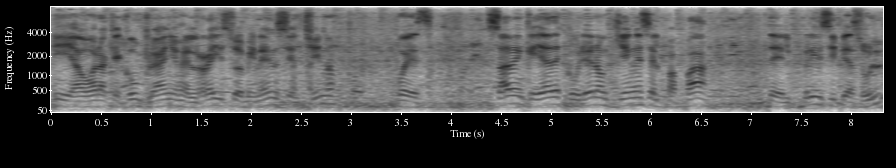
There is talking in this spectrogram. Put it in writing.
y ahora que cumple años el Rey, su eminencia, el chino, pues saben que ya descubrieron quién es el papá del Príncipe Azul.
